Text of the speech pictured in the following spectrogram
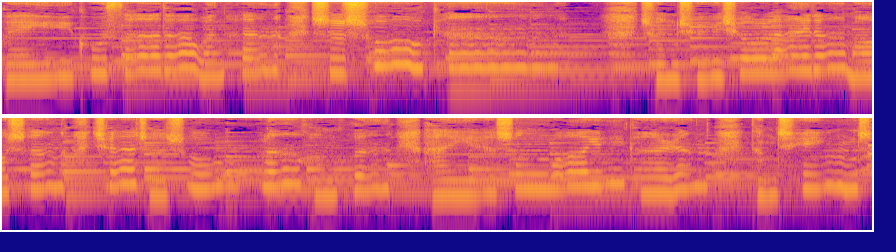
回忆苦涩的吻痕是树根。春去秋来的茂盛，却遮住了黄昏。寒夜剩我一个人等清晨。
